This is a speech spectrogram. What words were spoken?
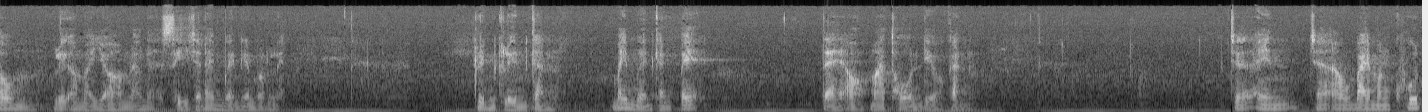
ต้ม หรือเอามาย้อมแล้วเนี่ยสีจะได้เหมือนกันหมดเลยกลืนกลืนกัน ไม่เหมือนกันเป๊ะ แต่ออกมาโทนเดียวกัน จะเอ็นจะเอาใบมังคุด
